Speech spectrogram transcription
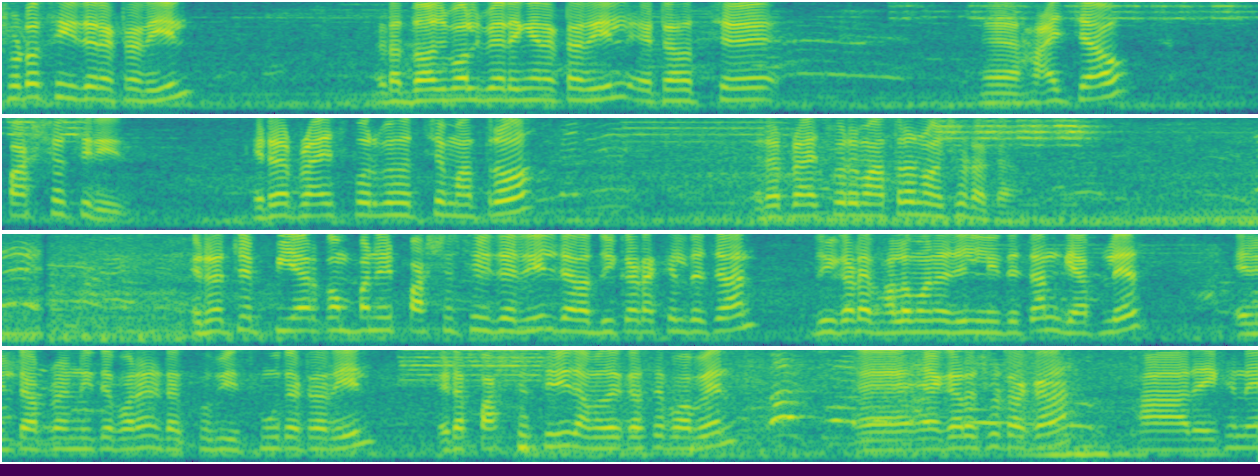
ছোট সিরিজের একটা রিল এটা দশ বল বিয়ারিংয়ের একটা রিল এটা হচ্ছে হাই চাও পাঁচশো সিরিজ এটার প্রাইস পড়বে হচ্ছে মাত্র, এটার প্রাইস পড়বে মাত্র নয়শো টাকা। এটা হচ্ছে পিআর কোম্পানির পাঁচশো সিরিজের রিল যারা দুই কাটা খেলতে চান, দুই কাটায় ভালো মানের রিল নিতে চান গ্যাপলেস এই রিলটা আপনারা নিতে পারেন, এটা খুবই স্মুথ একটা রিল এটা পাঁচশো সিরিজ আমাদের কাছে পাবেন এগারোশো টাকা। আর এখানে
